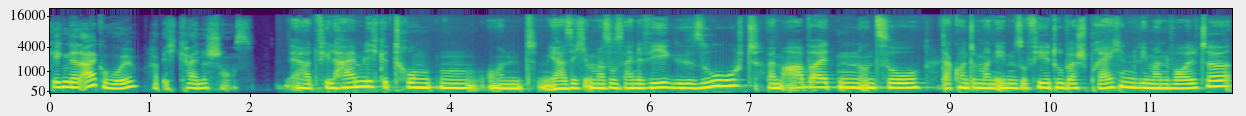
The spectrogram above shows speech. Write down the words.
gegen den Alkohol habe ich keine Chance. Er hat viel heimlich getrunken und ja, sich immer so seine Wege gesucht beim Arbeiten und so. Da konnte man eben so viel drüber sprechen, wie man wollte.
